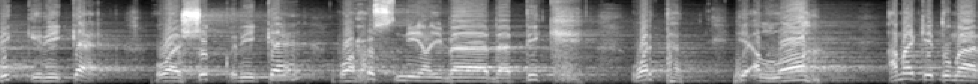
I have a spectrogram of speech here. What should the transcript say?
জিকিরিকা ওয়া শুকরিকা ওয়া হুসনি ইবাদাতিক। অর্থাৎ, হে আল্লাহ আমাকে তোমার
